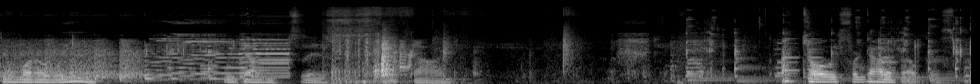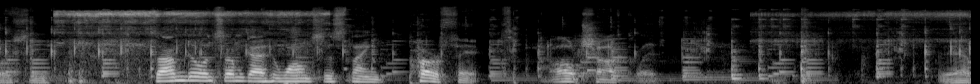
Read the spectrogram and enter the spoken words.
Then what are we? We don't exist. God. I totally forgot about this person. So I'm doing some guy who wants this thing perfect. All chocolate. Yep.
